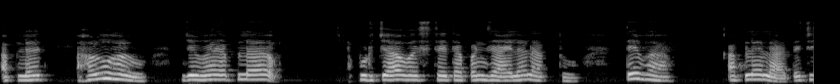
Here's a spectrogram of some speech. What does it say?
आपलं हळूहळू जेव्हा आपलं पुढच्या अवस्थेत आपण जायला लागतो तेव्हा आपल्याला त्याची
